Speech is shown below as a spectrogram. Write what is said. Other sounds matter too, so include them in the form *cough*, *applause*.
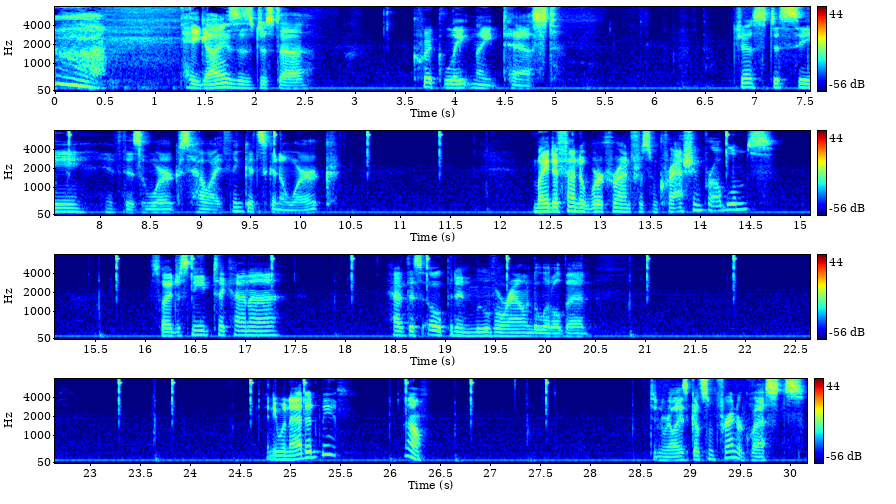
*sighs* hey guys, this is just a quick late night test. Just to see if this works how I think it's gonna work. Might have found a workaround for some crashing problems. So I just need to kinda have this open and move around a little bit. Anyone added me? Oh. Didn't realize I got some friend requests.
